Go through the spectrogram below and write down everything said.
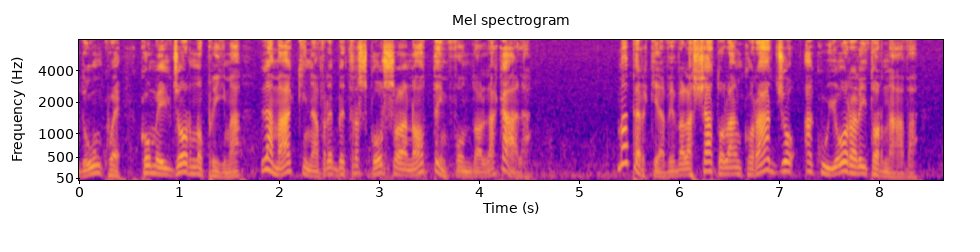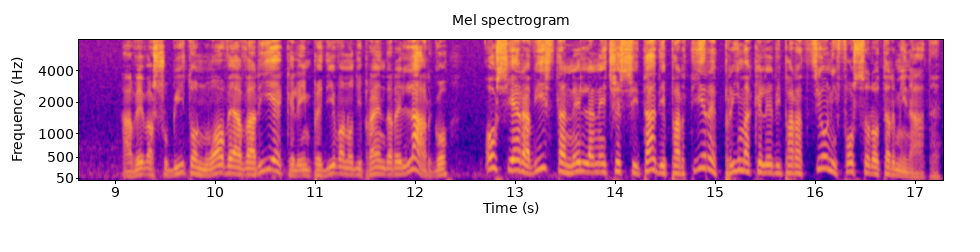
dunque, come il giorno prima, la macchina avrebbe trascorso la notte in fondo alla cala. Ma perché aveva lasciato l'ancoraggio a cui ora ritornava? Aveva subito nuove avarie che le impedivano di prendere il largo? O si era vista nella necessità di partire prima che le riparazioni fossero terminate?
